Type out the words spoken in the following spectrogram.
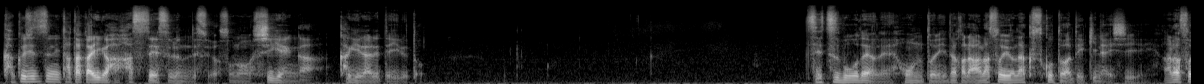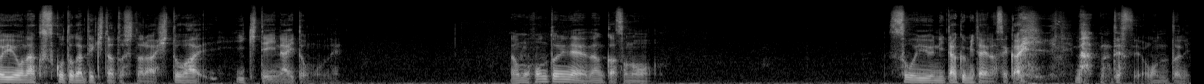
確実に戦いが発生するんですよ。その資源が限られていると。絶望だよね本当に。だから争いをなくすことはできないし争いをなくすことができたとしたら人は生きていないと思うね。もう本当にねなんかそのそういう二択みたいな世界 なんですよ本当に。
